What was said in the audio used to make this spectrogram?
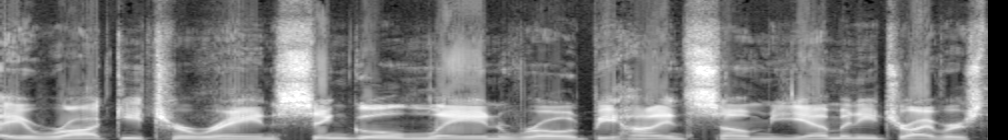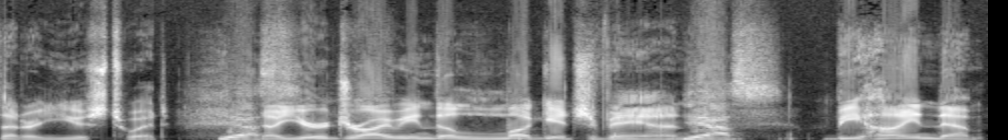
a rocky terrain, single lane road behind some Yemeni drivers that are used to it. Yes. Now you're driving the luggage van Yes. behind them.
